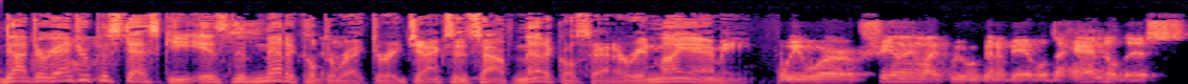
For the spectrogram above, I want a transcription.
Dr. Andrew Pastewski is the medical director at Jackson South Medical Center in Miami. We were feeling like we were going to be able to handle this,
